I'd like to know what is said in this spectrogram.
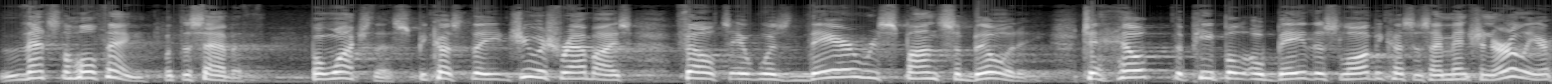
that's the whole thing with the Sabbath. But watch this, because the Jewish rabbis felt it was their responsibility to help the people obey this law, because as I mentioned earlier,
